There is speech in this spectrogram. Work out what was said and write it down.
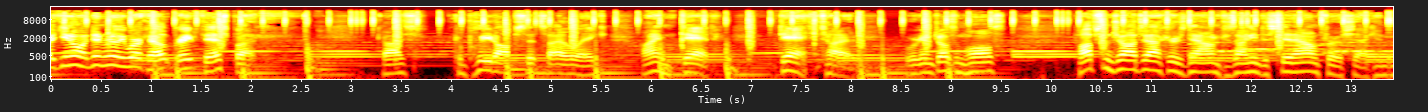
like, you know, it didn't really work out. Great fish, but guys, complete opposite side of the lake. I'm dead, dead tired. We're gonna drill some holes, pop some JawJackers down because I need to sit down for a second.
